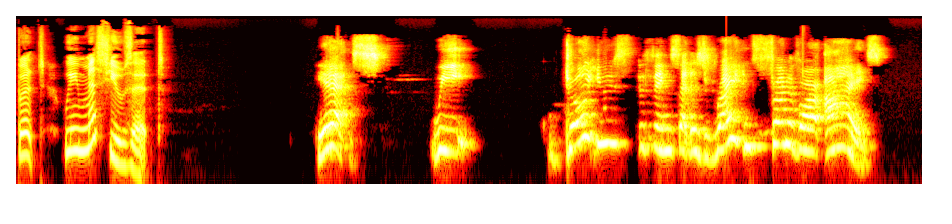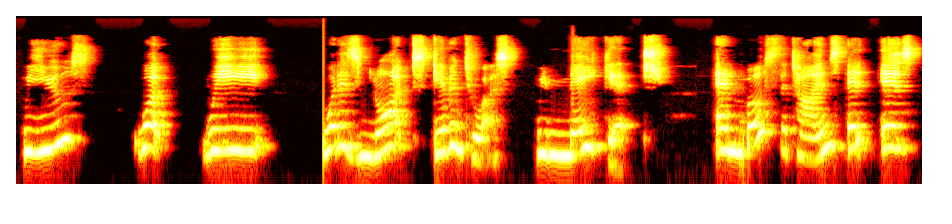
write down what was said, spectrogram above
but we misuse it. Yes. We don't use the things that is right in front of our eyes. We use what we, what is not given to us. We make it. And most of the times it is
